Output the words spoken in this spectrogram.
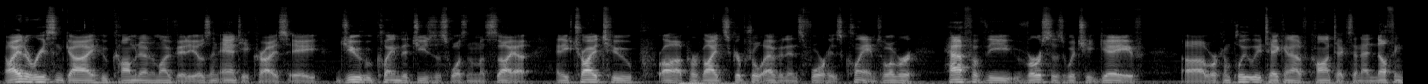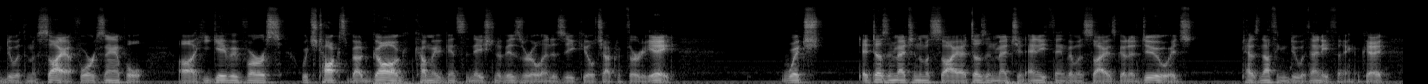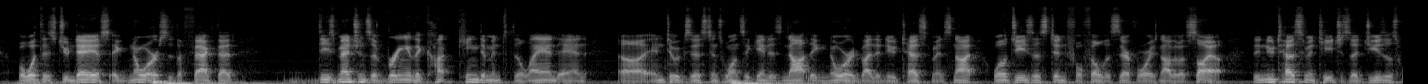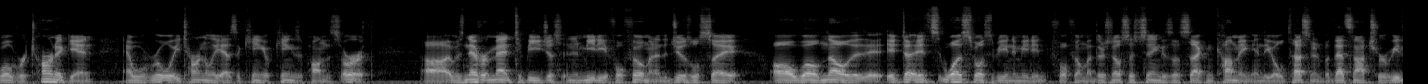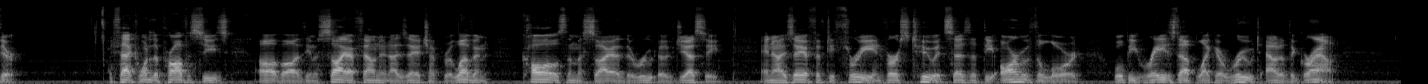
Now, I had a recent guy who commented on my videos, an Antichrist, a Jew who claimed that Jesus wasn't the Messiah, and he tried to uh, provide scriptural evidence for his claims. However, half of the verses which he gave uh, were completely taken out of context and had nothing to do with the Messiah. For example, uh, he gave a verse which talks about Gog coming against the nation of Israel in Ezekiel chapter 38, which it doesn't mention the Messiah, it doesn't mention anything the Messiah is going to do, it has nothing to do with anything, okay? But what this Judaeus ignores is the fact that these mentions of bringing the kingdom into the land and uh, into existence once again is not ignored by the New Testament. It's not, well, Jesus didn't fulfill this, therefore he's not the Messiah. The New Testament teaches that Jesus will return again and will rule eternally as the King of Kings upon this earth. Uh, it was never meant to be just an immediate fulfillment. And the Jews will say, oh, well, no, it, it, it was supposed to be an immediate fulfillment. There's no such thing as a second coming in the Old Testament, but that's not true either. In fact, one of the prophecies of uh, the Messiah found in Isaiah chapter 11 calls the Messiah the root of Jesse. In Isaiah 53, in verse 2, it says that the arm of the Lord will be raised up like a root out of the ground.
